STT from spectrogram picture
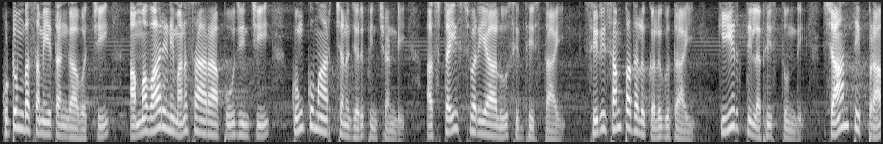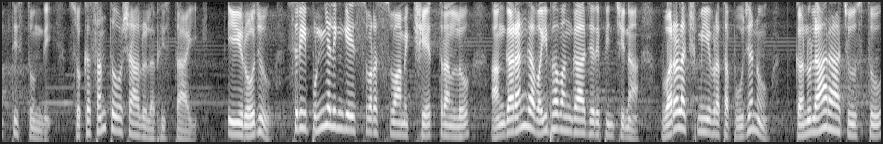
కుటుంబ సమేతంగా వచ్చి అమ్మవారిని మనసారా పూజించి కుంకుమార్చన జరిపించండి. అష్టైశ్వర్యాలు సిద్ధిస్తాయి. సిరి సంపదలు కలుగుతాయి. కీర్తి లభిస్తుంది. శాంతి ప్రాప్తిస్తుంది. సుఖ సంతోషాలు లభిస్తాయి. ఈరోజు శ్రీ పుణ్యలింగేశ్వర స్వామి క్షేత్రంలో అంగరంగ వైభవంగా జరిపించిన వరలక్ష్మీ వ్రత పూజను కనులారా చూస్తూ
